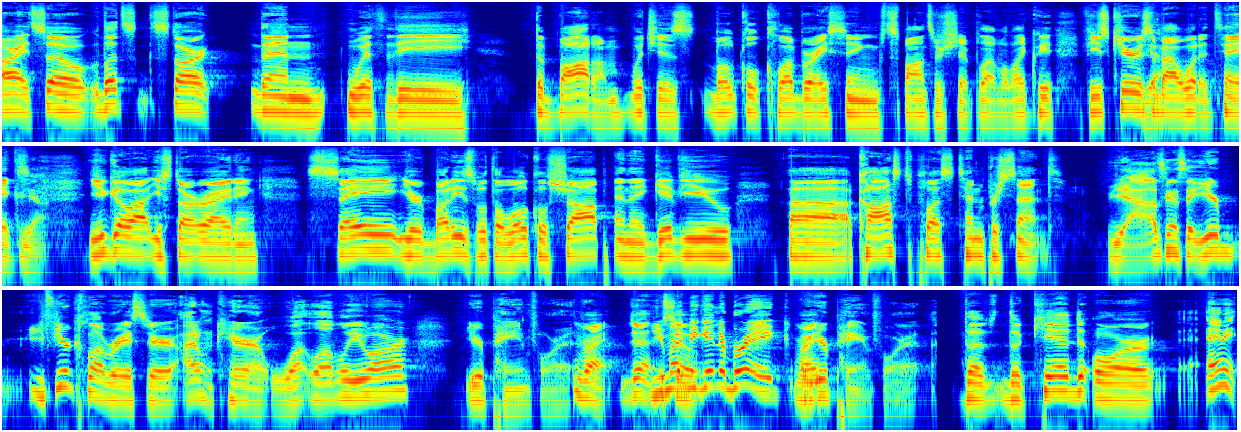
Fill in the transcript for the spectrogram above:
All right, so let's start then with the the bottom, which is local club racing sponsorship level. Like, if he's curious Yeah. about what it takes, Yeah. you go out, you start riding. Say you're buddies with a local shop, and they give you uh, cost plus ten percent. Yeah, I was gonna say you're if you're a club racer, I don't care at what level you are, you're paying for it. Right. Yeah, You might so- be getting a break, but Right. you're paying for it. The the kid or any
